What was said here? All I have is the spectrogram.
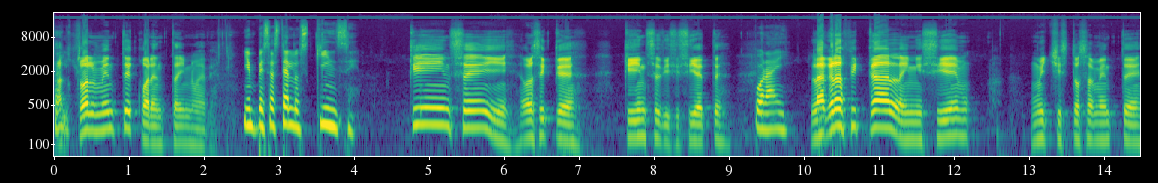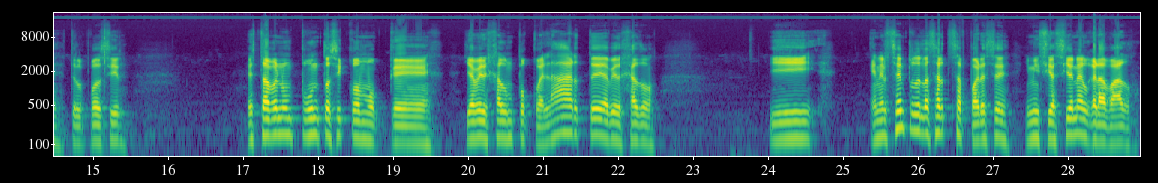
Actualmente 49. Y empezaste a los 15. 15 y ahora sí que 15, 17. Por ahí. La gráfica la inicié muy chistosamente, te lo puedo decir. Estaba en un punto así como que ya había dejado un poco el arte, había dejado... Y en el centro de las artes aparece iniciación al grabado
